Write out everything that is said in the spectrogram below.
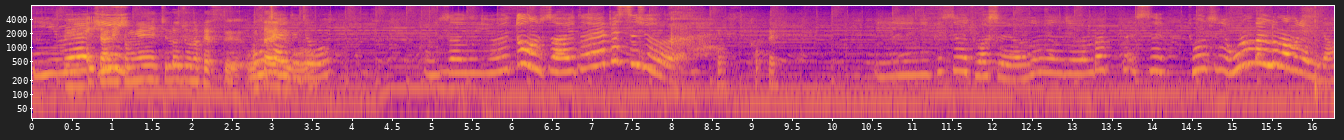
이외 이 이샬리송의 찔러주는 패스. 온사이드고. 온사이드죠. 온사이드 이후에 또 온사이드의 패스슛. 컵백. 이 패스가 좋았어요. 손흥민 선수 왼발 패스, 존슨이 오른발로 마무리합니다.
